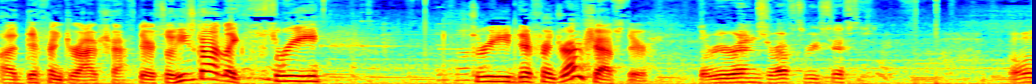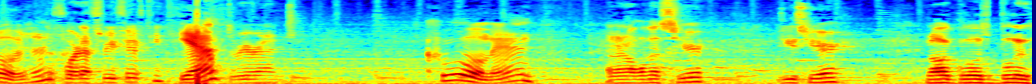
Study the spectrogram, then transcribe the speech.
a different drive shaft there. So he's got like three, three different drive shafts there. The rear ends are F350. Oh, is The it? Ford F350. Yeah. The rear ends. Cool, man. And then all this here, these here, it all glows blue.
